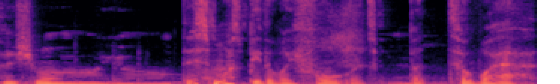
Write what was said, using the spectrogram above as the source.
This must be the way forward, but to where?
